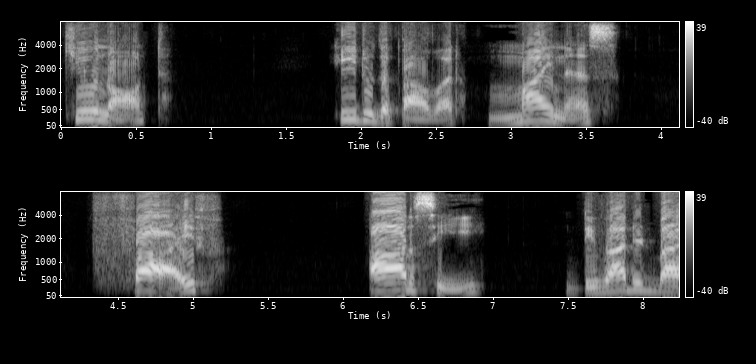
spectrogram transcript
Q naught e to the power minus 5 RC divided by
